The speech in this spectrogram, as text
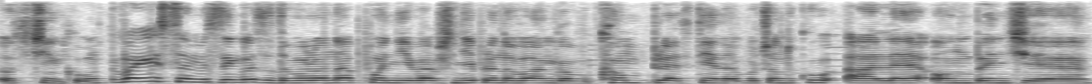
odcinku. Chyba jestem z niego zadowolona, ponieważ nie planowałam go kompletnie na początku, ale on będzie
